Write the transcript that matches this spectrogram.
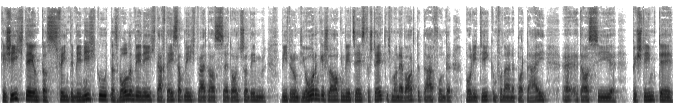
Geschichte und das finden wir nicht gut, das wollen wir nicht, auch deshalb nicht, weil das äh, Deutschland immer wieder um die Ohren geschlagen wird, selbstverständlich. Man erwartet auch von der Politik und von einer Partei, äh, dass sie bestimmte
